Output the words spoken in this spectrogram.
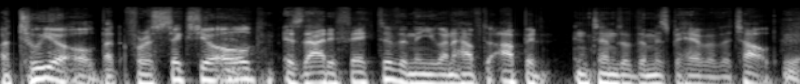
a two-year-old, but for a six-year-old, is that effective? And then you're going to have to up it in terms of the misbehavior of the child. Yeah.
